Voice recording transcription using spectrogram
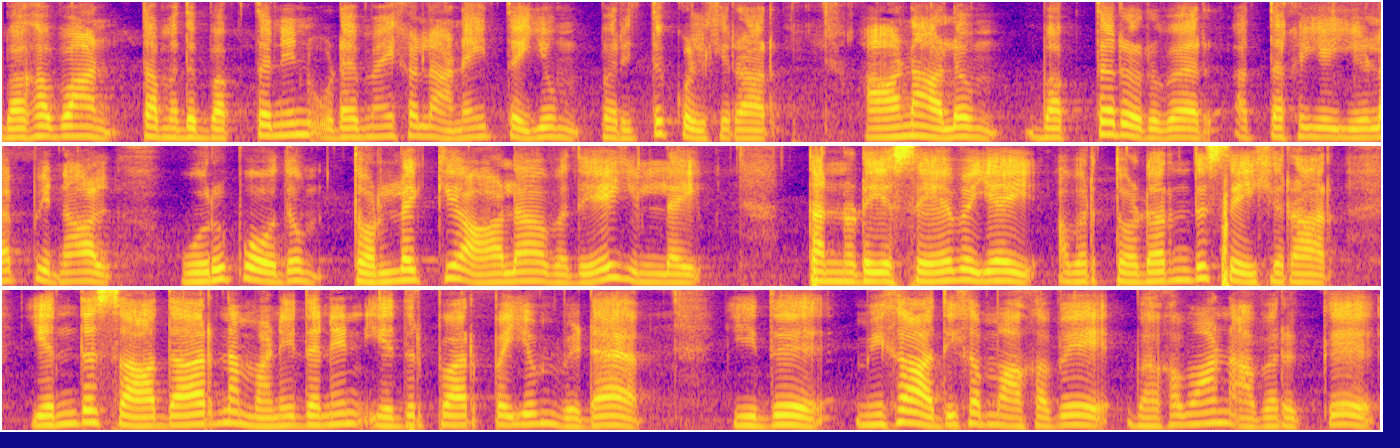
பகவான் தமது பக்தனின் உடைமைகள் அனைத்தையும் பறித்து கொள்கிறார். ஆனாலும் பக்தர் ஒருவர் அத்தகைய இழப்பினால் ஒருபோதும் தொல்லைக்கு ஆளாவதே இல்லை. தன்னுடைய சேவையை அவர் தொடர்ந்து செய்கிறார். எந்த சாதாரண மனிதனின் எதிர்பார்ப்பையும் விட இது மிக அதிகமாகவே பகவான் அவருக்கு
